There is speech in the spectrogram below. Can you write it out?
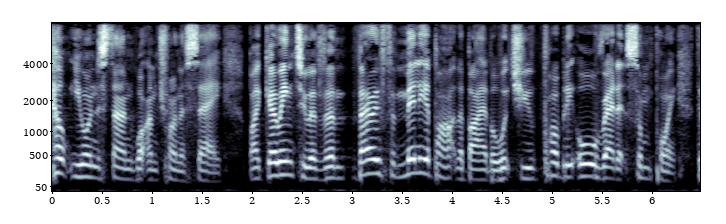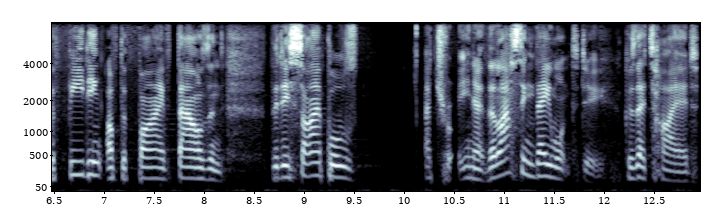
help you understand what I'm trying to say by going to a very familiar part of the Bible, which you've probably all read at some point the feeding of the 5,000. The disciples, you know, the last thing they want to do, because they're tired,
